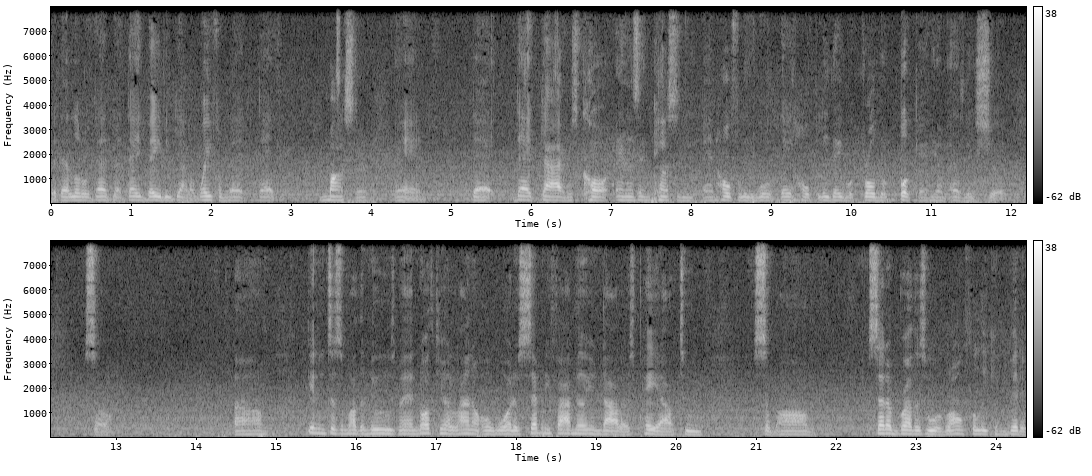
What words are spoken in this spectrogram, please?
that that little that that, that baby got away from that that monster and that that guy was caught and is in custody and hopefully will they hopefully they will throw the book at him as they should. So um getting into some other news, man. North Carolina awarded $75 million payout to some um, set of brothers who were wrongfully convicted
